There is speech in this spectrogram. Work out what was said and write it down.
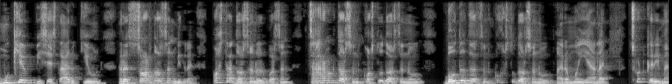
मुख्य विशेषताहरू के हुन् र सरदर्शनभित्र कस्ता दर्शनहरू पर्छन् चारवक दर्शन कस्तो दर्शन हो बौद्ध दर्शन कस्तो दर्शन हो भनेर म यहाँलाई छोटकरीमा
